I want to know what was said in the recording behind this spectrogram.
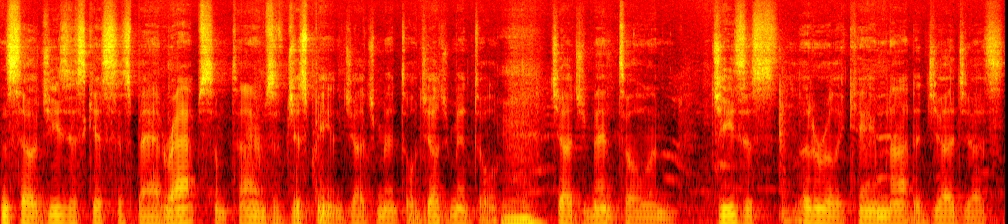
And so Jesus gets this bad rap sometimes of just being judgmental, judgmental, mm-hmm. judgmental. And Jesus literally came not to judge us,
